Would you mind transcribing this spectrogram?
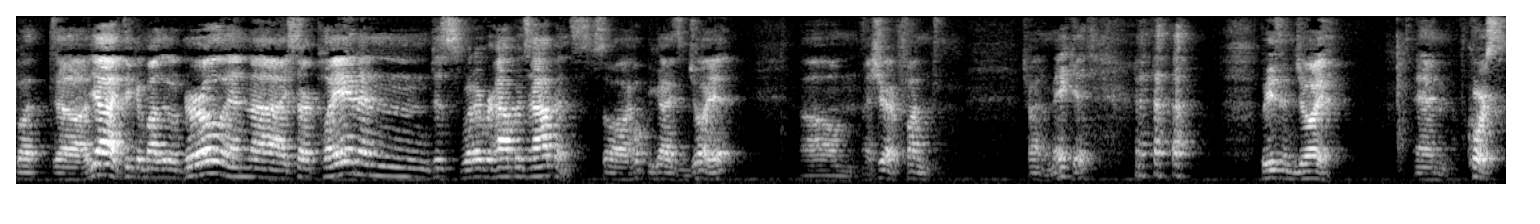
but uh, yeah, I think of my little girl, and uh, I start playing, and just whatever happens, happens. So I hope you guys enjoy it. Um, I sure have fun trying to make it. Please enjoy. And of course,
